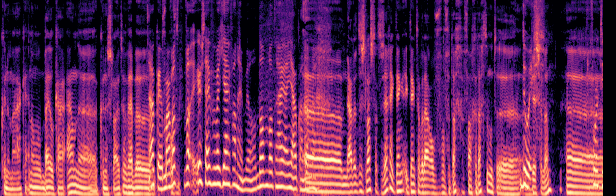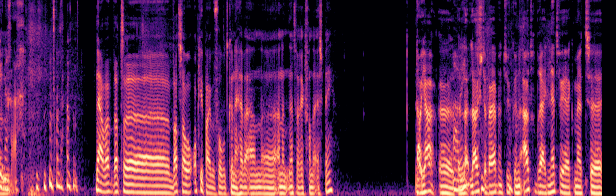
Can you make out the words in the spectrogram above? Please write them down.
kunnen maken... en dan bij elkaar aan eh, kunnen sluiten. We hebben, Oké, maar wat, wat- eerst even wat jij van hem wil. Dan wat hij aan jou kan hebben. Eh, nou, dat is lastig te zeggen. Ik denk, ik denk dat we daarover van, van gedachten moeten eh, Doe wisselen. Eh, Voor Tina graag. Nou, wat, wat, eh, wat zou Occupy bijvoorbeeld kunnen hebben aan, eh, aan het netwerk van de SP? Nou ja, eh, luister, wij hebben natuurlijk een uitgebreid netwerk... met eh, eh,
